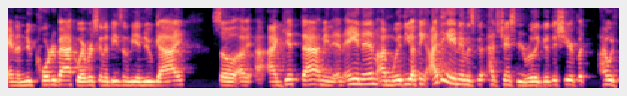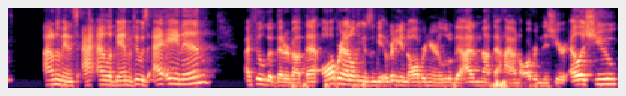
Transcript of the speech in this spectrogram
and a new quarterback. Whoever it's going to be is going to be a new guy. So I, I get that. I mean, and A and M, I'm with you. I think I think A and M has has a chance to be really good this year. But I would, I don't know, man. It's at Alabama. If it was at A and M, I feel a bit better about that. Auburn, I don't think is going to be. We're going to get into Auburn here in a little bit. I'm not that high on Auburn this year. LSU,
